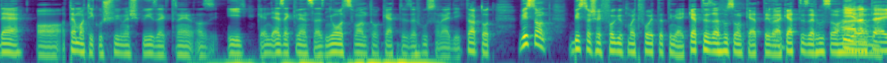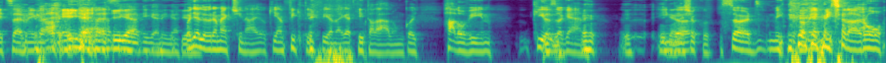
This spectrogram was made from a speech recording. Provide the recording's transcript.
de a tematikus filmes kvízeknél az így 1980-tól 2021-ig tartott. Viszont biztos, hogy fogjuk majd folytatni egy 2022-vel, 2023-val. Évente egyszer még a igen, lesz. Igen, igen, igen, igen. Vagy előre megcsináljuk, ilyen fiktív filmeket kitalálunk, hogy Halloween, Kills Again. Igen, the és akkor... third, mit tudom én, micsoda, ró.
